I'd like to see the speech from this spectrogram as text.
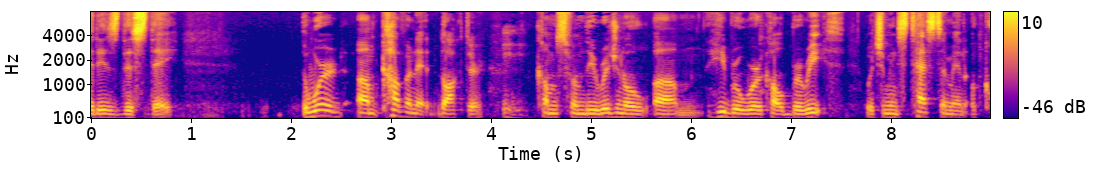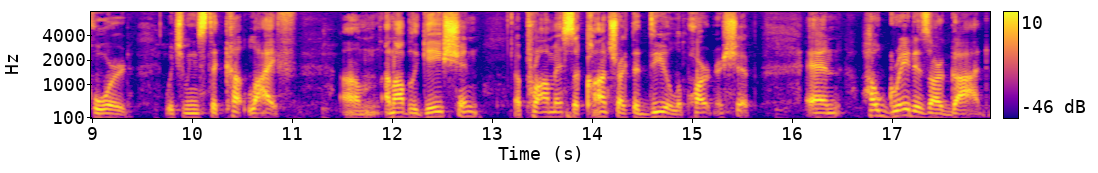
it is this day. The word um, covenant, doctor, mm-hmm. comes from the original um, Hebrew word called berith, which means testament, accord, which means to cut life um, an obligation, a promise, a contract, a deal, a partnership. And how great is our God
